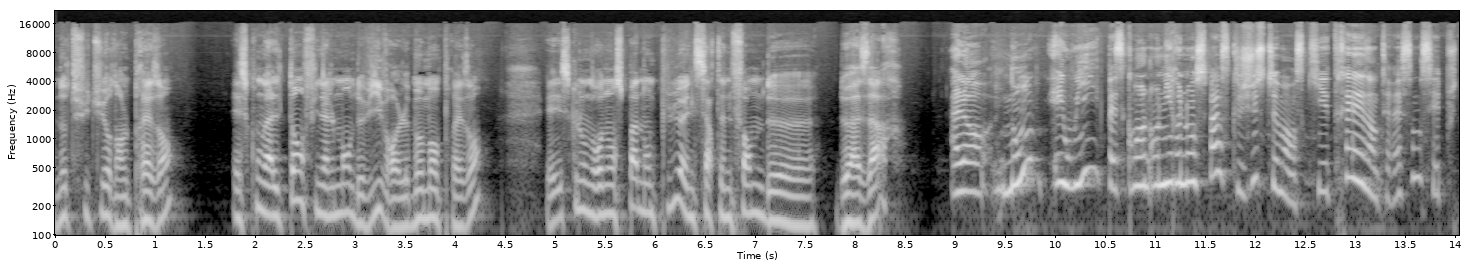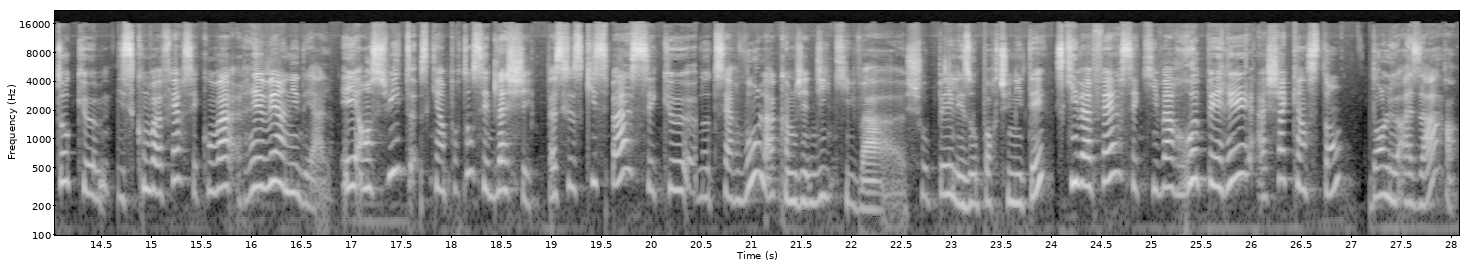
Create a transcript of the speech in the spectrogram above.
notre futur dans le présent, est-ce qu'on a le temps finalement de vivre le moment présent? Et est-ce que l'on ne renonce pas non plus à une certaine forme de, hasard? Alors non et oui, parce qu'on n'y renonce pas, parce que justement, ce qui est très intéressant, c'est plutôt que ce qu'on va faire, c'est qu'on va rêver un idéal. Et ensuite, ce qui est important, c'est de lâcher. Parce que ce qui se passe, c'est que notre cerveau, là, comme j'ai dit, qui va choper les opportunités, ce qu'il va faire, c'est qu'il va repérer à chaque instant, dans le hasard,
